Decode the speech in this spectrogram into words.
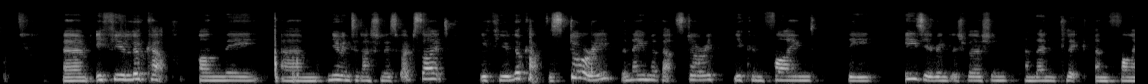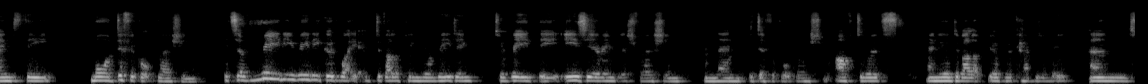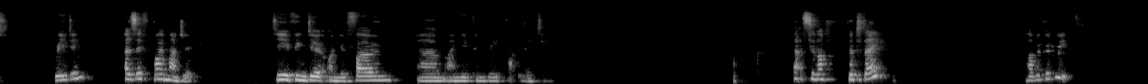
Um, if you look up on the um, New Internationalist website, if you look up the story, the name of that story, you can find the easier English version and then click and find the more difficult version. It's a really, really good way of developing your reading to read the easier English version and then the difficult version afterwards, and you'll develop your vocabulary and reading as if by magic. If you can do it on your phone um, and you can read that later that's enough for today. Have a good week.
